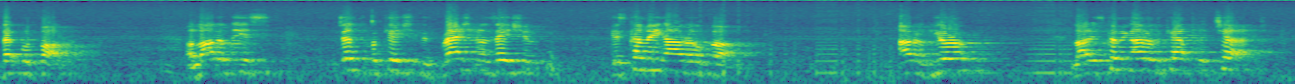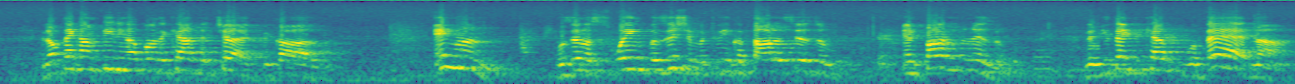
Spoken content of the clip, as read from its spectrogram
that would follow. A lot of this justification, this rationalization is coming out of uh, out of Europe. A lot is coming out of the Catholic Church. You don't think I'm beating up on the Catholic Church because England was in a swing position between Catholicism and Protestantism. And if you think the Catholics were bad now,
